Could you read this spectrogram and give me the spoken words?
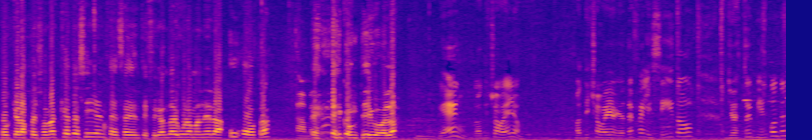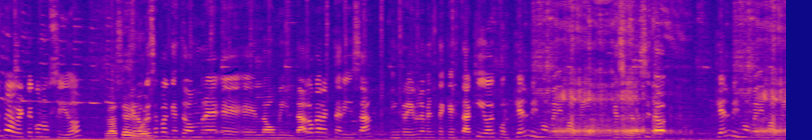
Porque las personas que te siguen te se identifican de alguna manera u otra Amén. contigo, ¿verdad? Muy bien, lo has dicho bello. Lo has dicho bello. Yo te felicito. yo estoy bien contenta de haberte conocido. Gracias, Quiero igual. que sepan que este hombre, eh, eh, la humildad lo caracteriza increíblemente, que está aquí hoy porque él mismo me dijo a mí que si yo necesitaba, que él mismo me dijo a mí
